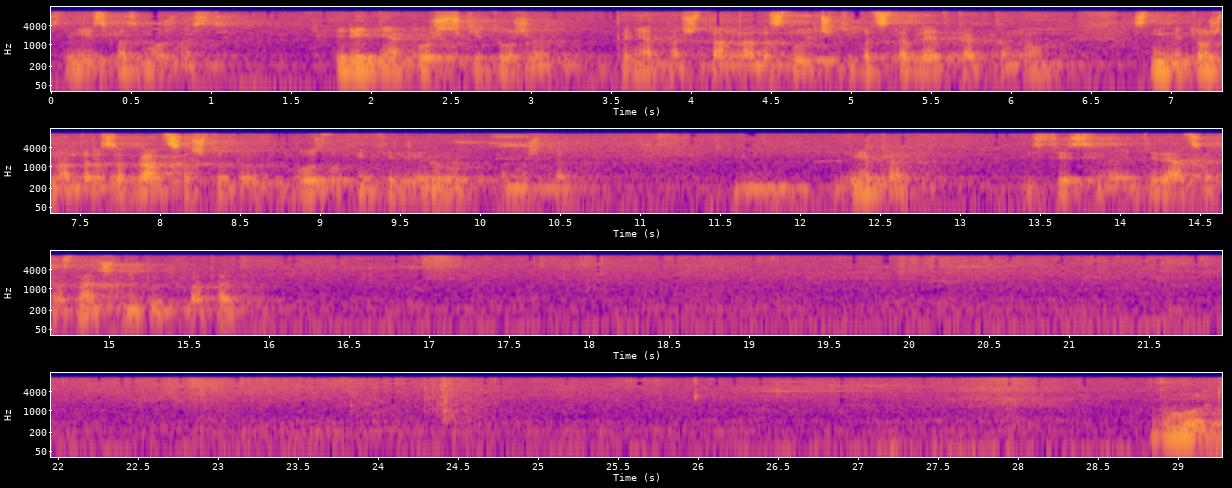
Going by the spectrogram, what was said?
Если есть возможность, передние окошечки тоже, понятно, что там надо стульчики подставлять как-то, но с ними тоже надо разобраться, чтобы воздух вентилировал, потому что лето естественно, вентиляции однозначно не будет хватать. Вот.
